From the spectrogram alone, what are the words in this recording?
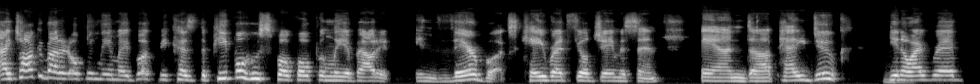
I talk about it openly in my book because the people who spoke openly about it in their books, Kay Redfield Jamison and uh, Patty Duke, you know, I read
